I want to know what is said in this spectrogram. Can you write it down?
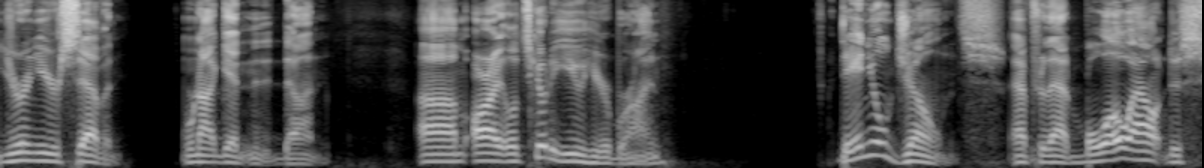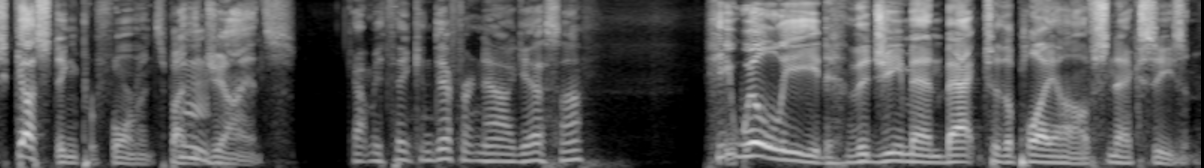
you're in year seven. We're not getting it done. Um, all right, let's go to you here, Brian. Daniel Jones, after that blowout, disgusting performance by mm. the hmm. Giants. Got me thinking different now, I guess, huh? He will lead the G men back to the playoffs next season.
